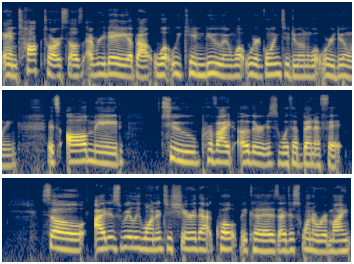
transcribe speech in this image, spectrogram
and talk to ourselves every day about what we can do and what we're going to do and what we're doing. It's all made to provide others with a benefit. So I just really wanted to share that quote because I just want to remind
